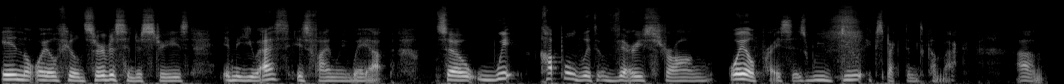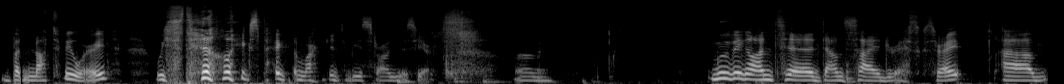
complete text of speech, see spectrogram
in the oil field service industries in the US is finally way up. So, we, coupled with very strong oil prices, we do expect them to come back. Um, but not to be worried, we still expect the market to be strong this year. Um, moving on to downside risks, right? Um,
